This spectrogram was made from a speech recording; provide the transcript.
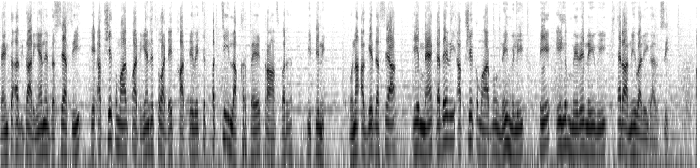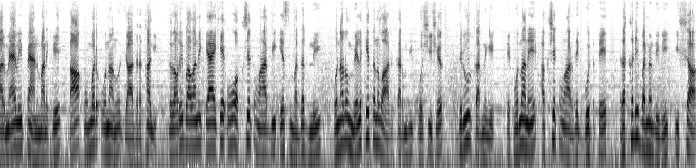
ਬੈਂਕ ਅਧਿਕਾਰੀਆਂ ਨੇ ਦੱਸਿਆ ਸੀ ਕਿ ਅਕਸ਼ੇ ਕੁਮਾਰ ਭਾਟੀਆ ਨੇ ਤੁਹਾਡੇ ਖਾਤੇ ਵਿੱਚ 25 ਲੱਖ ਰੁਪਏ ਟ੍ਰਾਂਸਫਰ ਕੀਤੇ ਨੇ। ਉਹਨਾਂ ਅੱਗੇ ਦੱਸਿਆ ਕਿ ਮੈਂ ਕਦੇ ਵੀ ਅਕਸ਼ੇ ਕੁਮਾਰ ਨੂੰ ਨਹੀਂ ਮਿਲੀ ਤੇ ਇਹ ਮੇਰੇ ਲਈ ਵੀ ਹੈਰਾਨੀ ਵਾਲੀ ਗੱਲ ਸੀ। ਪਰ ਮੈਂ ਵੀ ਭੈਣ ਬਣ ਕੇ ਤਾਂ ਉਮਰ ਉਹਨਾਂ ਨੂੰ ਯਾਦ ਰੱਖਾਂਗੀ। ਗਲੌਰੀ ਬਾਵਾ ਨੇ ਕਿਹਾ ਹੈ ਕਿ ਉਹ ਅਕਸ਼ੇ ਕੁਮਾਰ ਦੀ ਇਸ ਮਦਦ ਲਈ ਉਹਨਾਂ ਨੂੰ ਮਿਲ ਕੇ ਧੰਨਵਾਦ ਕਰਨ ਦੀ ਕੋਸ਼ਿਸ਼ ਜ਼ਰੂਰ ਕਰਨਗੇ ਤੇ ਉਹਨਾਂ ਨੇ ਅਕਸ਼ੇ ਕੁਮਾਰ ਦੇ ਗੁੱਟ ਤੇ ਰੱਖੜੀ ਬੰਨਣ ਦੀ ਵੀ ਇੱਛਾ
